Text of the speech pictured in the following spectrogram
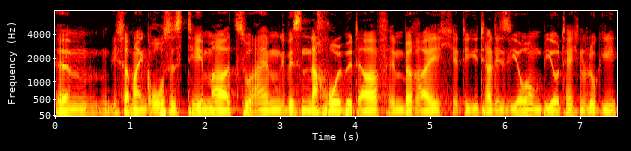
ähm, ich sage mal, ein großes Thema zu einem gewissen Nachholbedarf im Bereich Digitalisierung, Biotechnologie.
